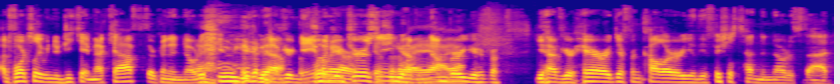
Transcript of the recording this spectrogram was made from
Unfortunately, when you're DK Metcalf, they're going to notice you. You, you have your name on your jersey, you have a number, yeah, yeah. you have you have your hair a different color. You, the officials tend to notice that.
